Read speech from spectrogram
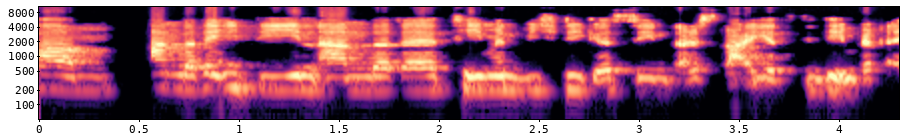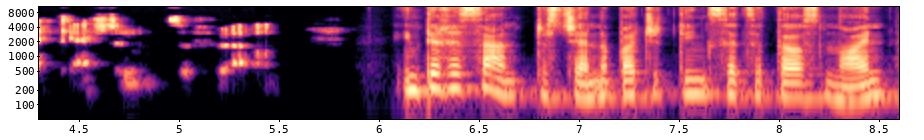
ähm, andere Ideen, andere Themen wichtiger sind, als da jetzt in dem Bereich Gleichstellung zu fördern. Interessant, dass Gender Budgeting seit 2009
